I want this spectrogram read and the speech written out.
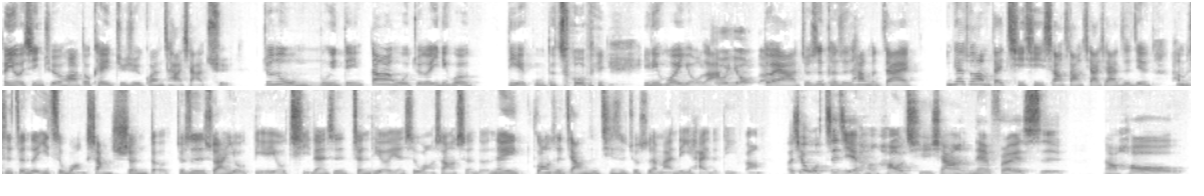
很有兴趣的话，都可以继续观察下去。就是我们不一定，当然我觉得一定会有跌谷的作品，一定会有啦。都有啦，对啊，就是可是他们在。应该说他们在起起上上下下之间，他们是真的一直往上升的。就是虽然有跌有起，但是整体而言是往上升的。那一光是这样子，其实就是蛮厉害的地方。而且我自己也很好奇，像 Netflix，然后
